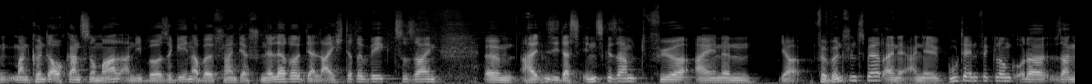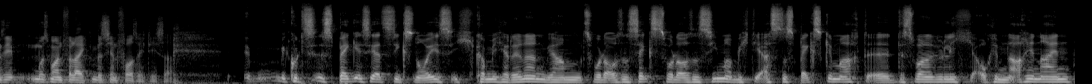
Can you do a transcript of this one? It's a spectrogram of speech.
Man könnte auch ganz normal an die Börse gehen, aber es scheint der schnellere, der leichtere Weg zu sein. Ähm, halten Sie das insgesamt für einen ja, für wünschenswert, eine, eine gute Entwicklung oder sagen Sie, muss man vielleicht ein bisschen vorsichtig sein? Äh, gut, Spec ist jetzt nichts Neues. Ich kann mich erinnern, wir haben 2006, 2007 habe ich die ersten Specs gemacht. Äh, das war natürlich auch im Nachhinein,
